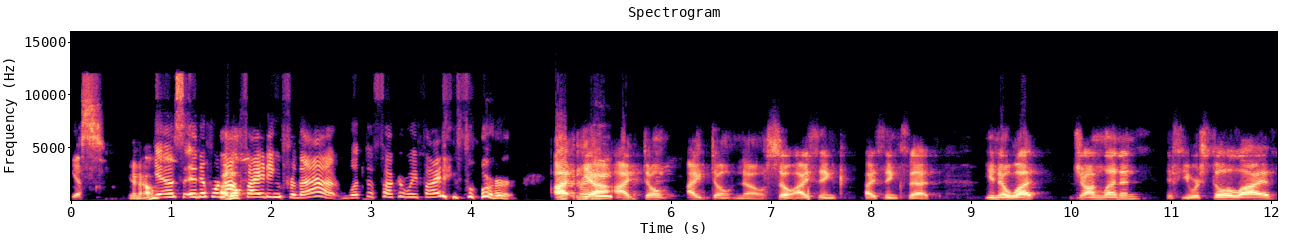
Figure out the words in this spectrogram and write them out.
Yes. You know? yes and if we're not fighting for that what the fuck are we fighting for I, yeah, I don't I don't know. So I think I think that you know what? John Lennon, if you were still alive,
